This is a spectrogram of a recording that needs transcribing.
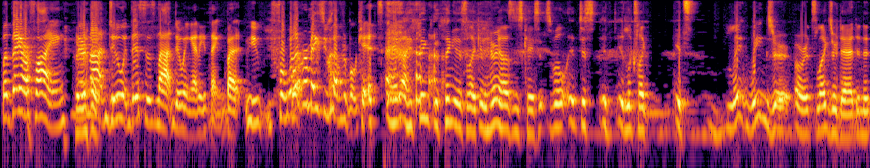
But they are flying. They're Right. not doing. This is not doing anything. But you, for whatever makes you comfortable, kids. And I think the thing is, like in Harryhausen's case, it's well, it just it, it looks like its wings are or its legs are dead, and it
